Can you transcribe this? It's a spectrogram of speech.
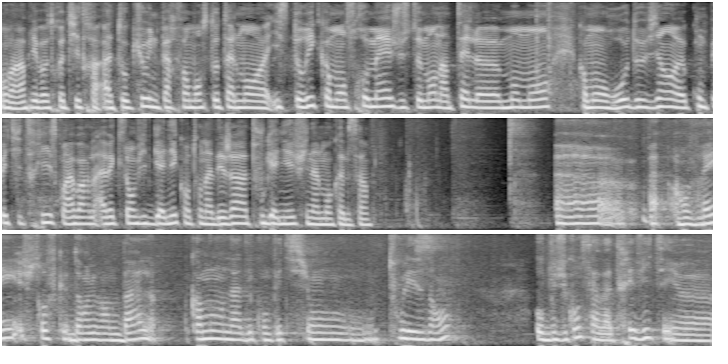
On va rappeler votre titre à Tokyo, une performance totalement historique. Comment on se remet justement d'un tel moment? Comment on redevient compétitrice? Qu'on va avoir avec l'envie de gagner quand on a déjà tout gagné finalement comme ça Euh, bah, en vrai, je trouve que dans le handball, comme on a des compétitions tous les ans, au bout du compte, ça va très vite et euh,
